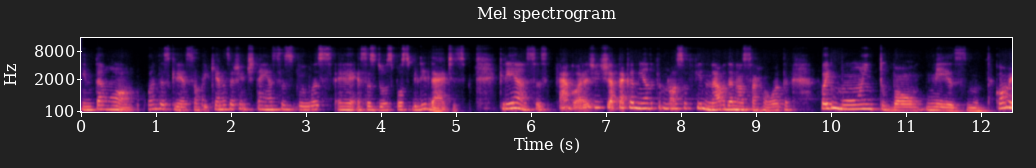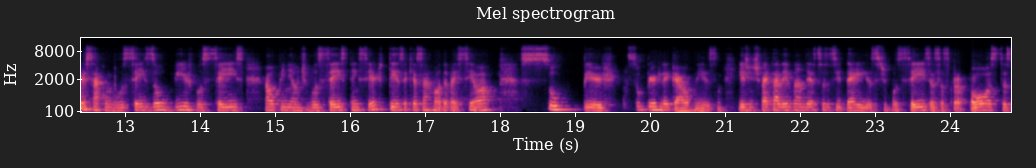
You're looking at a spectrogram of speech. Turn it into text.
Então, ó, quando as crianças são pequenas, a gente tem essas duas, é, essas duas possibilidades. Crianças, agora a gente já está caminhando para o nosso final da nossa roda. Foi muito bom mesmo conversar com vocês, ouvir vocês, a opinião de vocês. Tenho certeza que essa roda vai ser, ó, super super legal mesmo. E a gente vai estar tá levando essas ideias de vocês, essas propostas,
